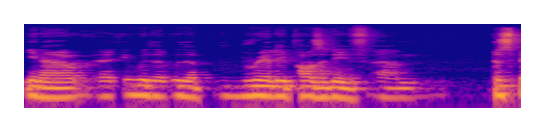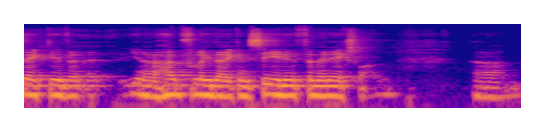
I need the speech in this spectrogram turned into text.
you know, uh, with a, with a really positive um, perspective, uh, you know, hopefully they can see it for the next one. Um,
